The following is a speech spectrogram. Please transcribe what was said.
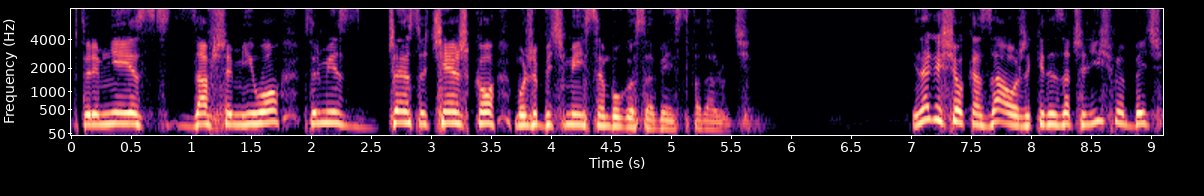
w którym nie jest zawsze miło, w którym jest często ciężko, może być miejscem błogosławieństwa dla ludzi. I nagle się okazało, że kiedy zaczęliśmy być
